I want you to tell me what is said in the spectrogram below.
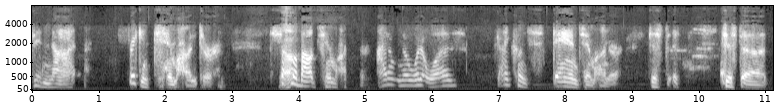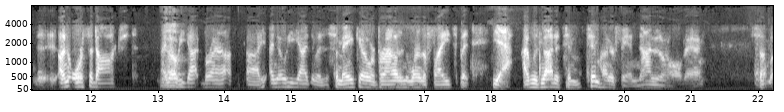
did not freaking Tim Hunter. Something yeah. about Tim Hunter. I don't know what it was. I couldn't stand Tim Hunter. Just, just uh, unorthodox. Yeah. I know he got Brown. Uh, I know he got it was a Semenko or Brown in one of the fights, but yeah, I was not a Tim Tim Hunter fan, not at all, man something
